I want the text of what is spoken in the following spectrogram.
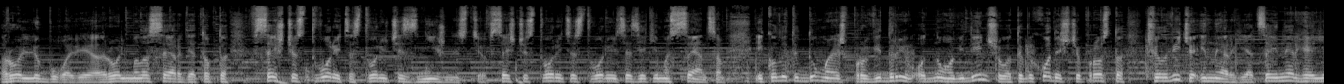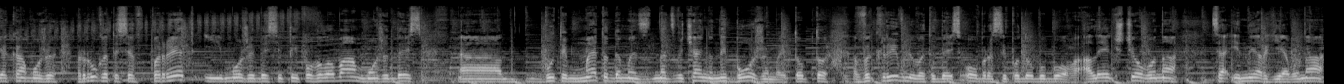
роль любові, роль милосердя. Тобто, все, що створюється, створюється з ніжністю, все, що створюється, створюється з якимось сенсом. І коли ти думаєш про відрив одного від іншого, ти виходить, що просто чоловіча енергія це енергія, яка може рухатися вперед і може десь іти по головам, може десь а, бути методами надзвичайно небожими, тобто викривлювати десь образ і подобу Бога. Але якщо вона ця енергія, вона вона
